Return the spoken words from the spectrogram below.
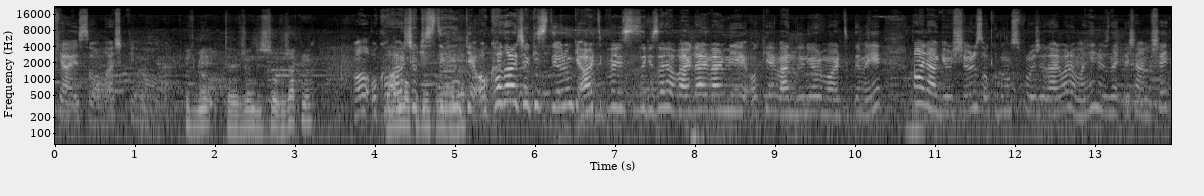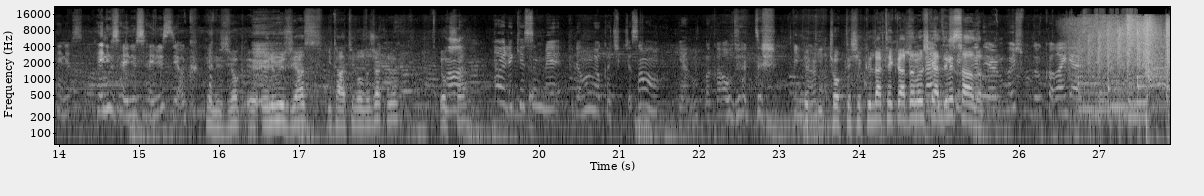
hikayesi oldu, aşk filmi oldu. Peki bir televizyon dizisi olacak mı? Valla o kadar çok istiyorum ki, o kadar çok istiyorum ki artık böyle size güzel haberler vermeyi, okey ben dönüyorum artık demeyi. Hala görüşüyoruz, okuduğumuz projeler var ama henüz netleşen bir şey henüz, henüz henüz henüz yok. Henüz yok. Önümüz yaz bir tatil olacak mı? Yoksa? Ama öyle kesin bir planım yok açıkçası ama yani mutlaka olacaktır. Bilmiyorum. Peki çok teşekkürler. Tekrardan hoş Ben geldiniz. teşekkür Sağ olun. ediyorum. Hoş bulduk. Kolay gelsin.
